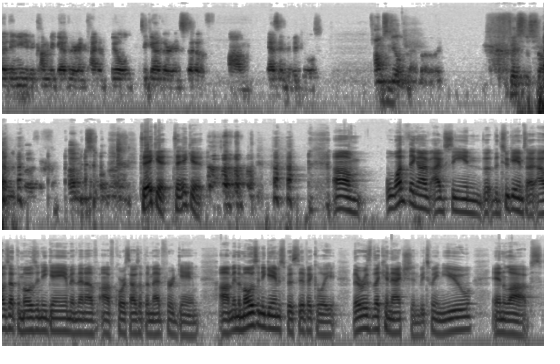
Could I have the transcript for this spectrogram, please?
that they needed to come together and kind of build together instead of um, as individuals. I'm stealing that, by the way. Fist is stronger than. I'm stealing that. Take it, take it. um, one thing I've, I've seen the, the two games I, I was at the Mosinee game and then of, of course I was at the Medford game. Um, in the Mosinee game specifically, there was the connection between you and Lobs.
